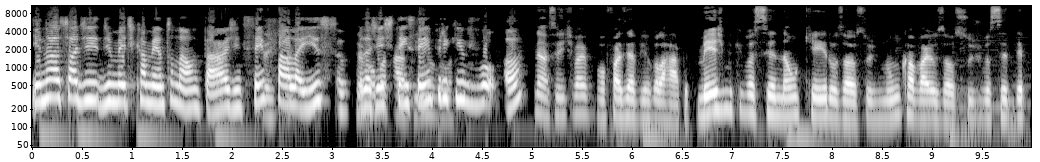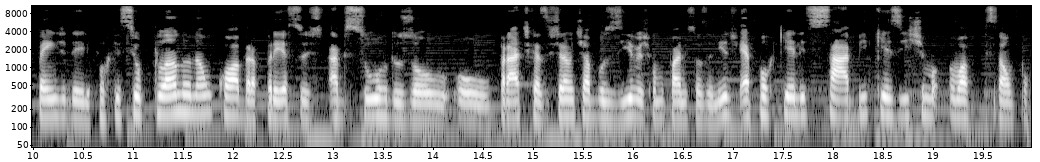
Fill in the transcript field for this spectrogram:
E não é só de, de medicamento, não, tá? A gente sempre Gente, fala isso, mas a gente tem a sempre que. Vo... Hã? Não, se a gente vai vou fazer a vírgula rápido. Mesmo que você não queira usar o SUS, nunca vai usar o SUS, você depende dele. Porque se o plano não cobra preços absurdos ou, ou práticas extremamente abusivas, como faz nos Estados Unidos, é porque ele sabe que existe uma- uma opção, por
